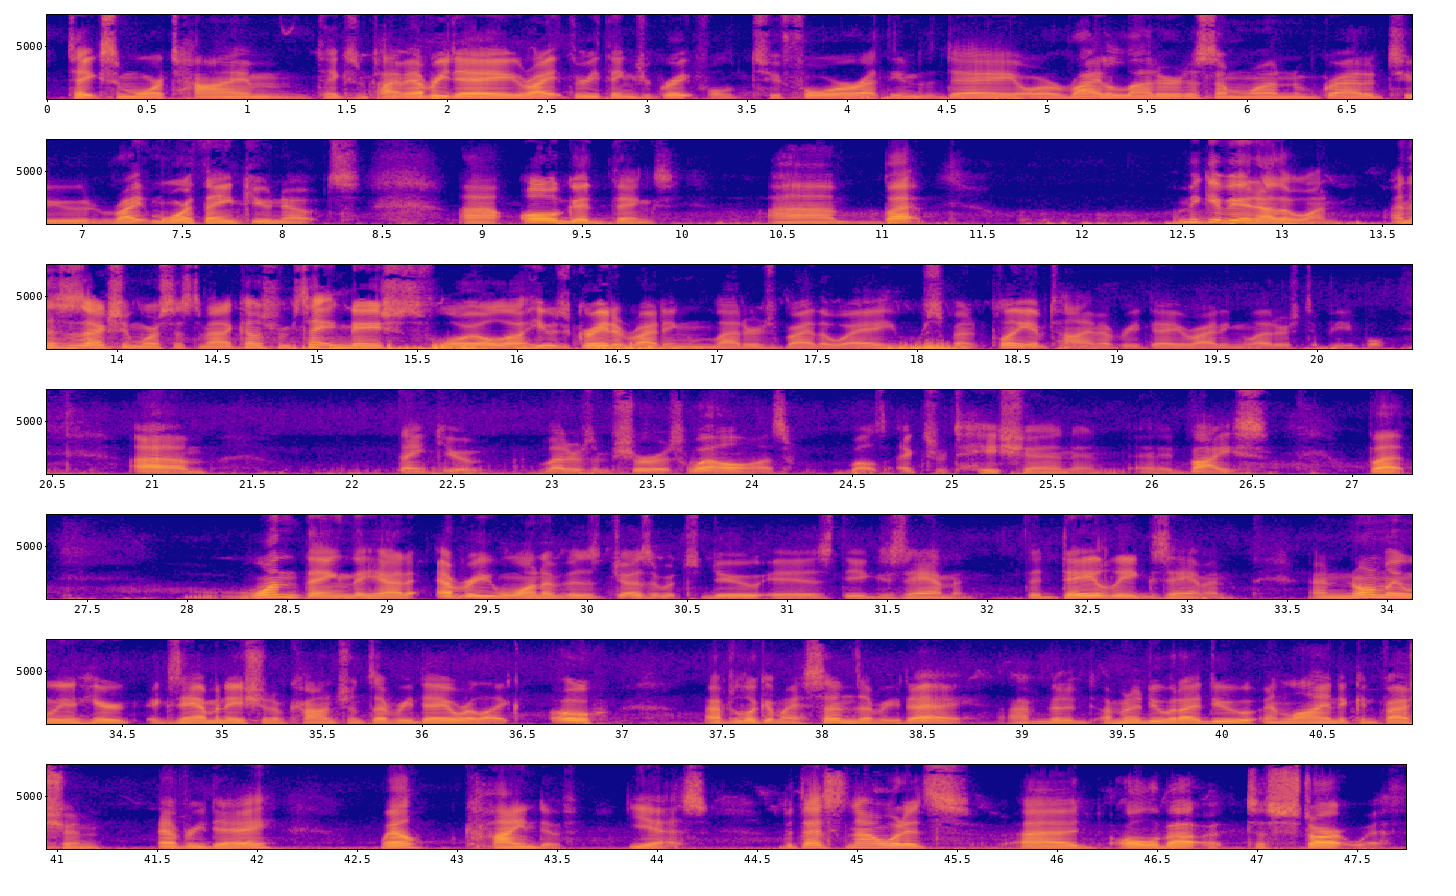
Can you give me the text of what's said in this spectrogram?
take some more time, take some time every day, write three things you're grateful to for at the end of the day, or write a letter to someone of gratitude, write more thank you notes, uh, all good things. Uh, but let me give you another one. And this is actually more systematic. It comes from St. Ignatius of Loyola. He was great at writing letters, by the way. He spent plenty of time every day writing letters to people. Um, thank you letters, I'm sure, as well, as well as exhortation and, and advice. But one thing they had every one of his Jesuits do is the examen, the daily examen. And normally when we hear examination of conscience every day, we're like, oh, I have to look at my sins every day. I'm going to, I'm to do what I do in line to confession every day. Well, kind of, yes. But that's not what it's uh, all about to start with.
